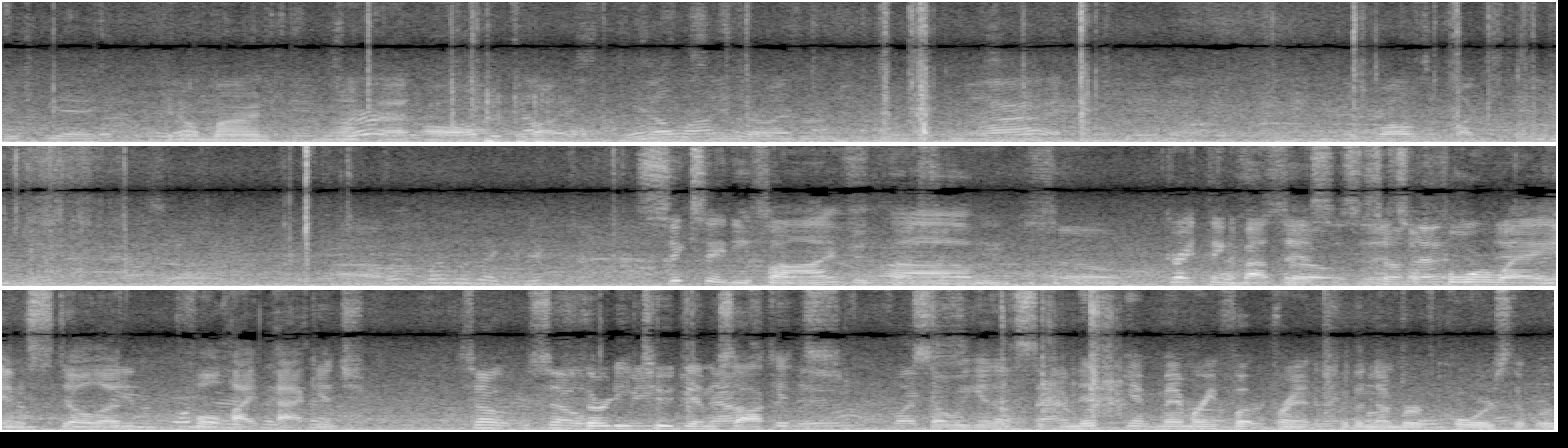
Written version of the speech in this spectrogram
if you don't mind. Not at all. device. Uses the same drivers you would from HBA, as well as a Flex 10. So, uh, 685. Um, so, great thing about this is So- it's a four-way and still a full height package. So, so 32 we dim sockets, the new Flex, so we get a significant memory footprint for the number of cores that we're,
